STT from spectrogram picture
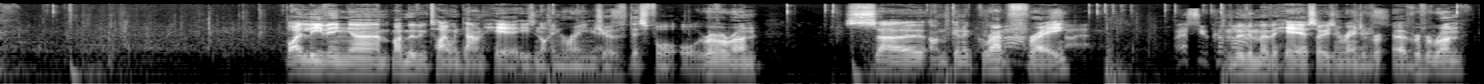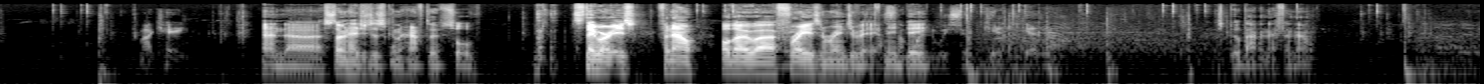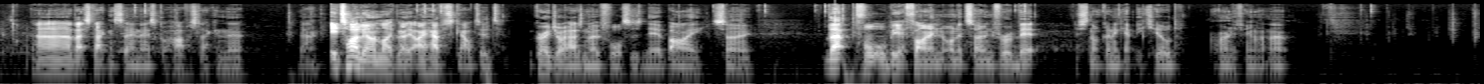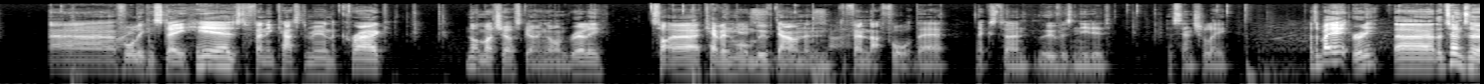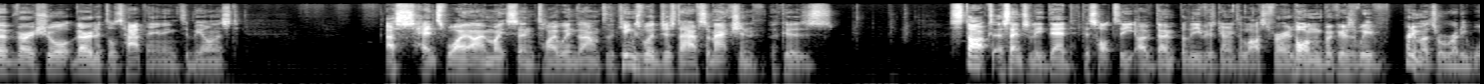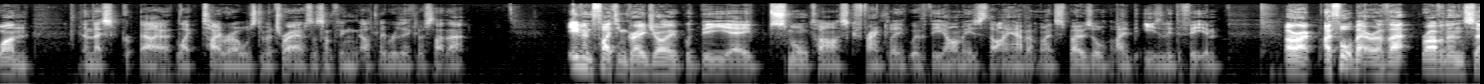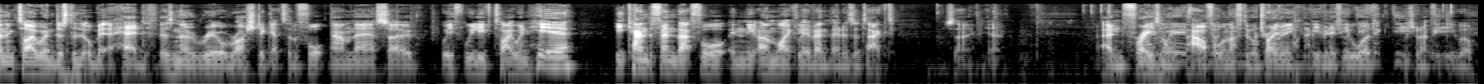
by leaving, um, by moving Tywin down here, he's not in range of this fort or Riverrun. So, I'm going to grab Frey. Move him over here so he's in range of uh, Riverrun. And uh, Stonehedge is just going to have to sort of stay where it is for now. Although uh, Frey is in range of it if need be. Let's build that in there for now. Uh, that stack in staying there. It's got half a stack in there. It's highly unlikely. I have scouted. Greyjoy has no forces nearby, so that fort will be a fine on its own for a bit. It's not going to get me killed or anything like that. Uh, Frawley can stay here, just defending Castamere and the Crag. Not much else going on, really. So, uh, Kevan will move down and defend that fort there next turn. Move as needed, essentially. That's about it, really. Uh, the turns are very short. Very little's happening, to be honest. That's hence why I might send Tywin down to the Kingswood just to have some action, because Stark's essentially dead. This hot seat I don't believe is going to last very long, because we've pretty much already won, unless, uh, like, Tyrell was to betray us or something utterly ridiculous like that. Even fighting Greyjoy would be a small task, frankly, with the armies that I have at my disposal. I'd easily defeat him. Alright, I thought better of that. Rather than sending Tywin just a little bit ahead, there's no real rush to get to the fort down there, so if we leave Tywin here, he can defend that fort in the unlikely event that is attacked. So, know. And Frey's not powerful enough to betray me, even if he would, which I don't think he will.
